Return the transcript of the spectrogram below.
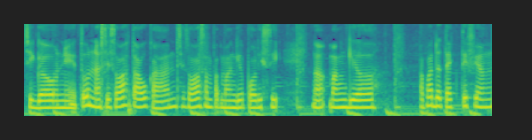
si gaunnya itu. Nah si Soah tahu kan si Soah sempat manggil polisi. Nggak manggil apa detektif yang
